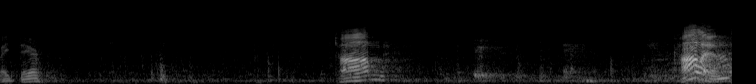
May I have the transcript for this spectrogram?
Right there. Tom. Collins.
